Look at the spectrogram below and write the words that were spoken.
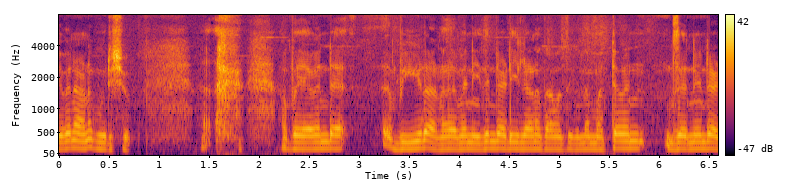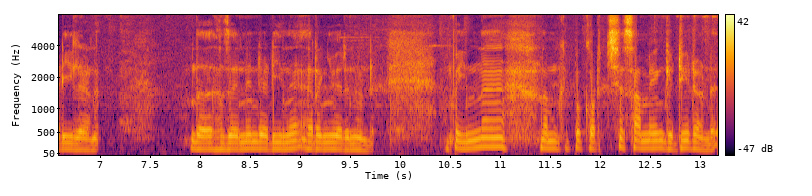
ഇവനാണ് പുരുഷു. അപ്പോൾ അവന്റെ വീടാണ് അവൻ ഇതിന്റെ അടിയിലാണ് താമസിക്കുന്നത് മറ്റവൻ ജെന്നിന്റെ അടിയിലാണ്. സെന്നിന്റെ അടിയിൽ നിന്ന് ഇറങ്ങി വരുന്നുണ്ട്. അപ്പോൾ ഇന്ന് നമുക്കിപ്പോൾ കുറച്ച് സമയം കിട്ടിയിട്ടുണ്ട്.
